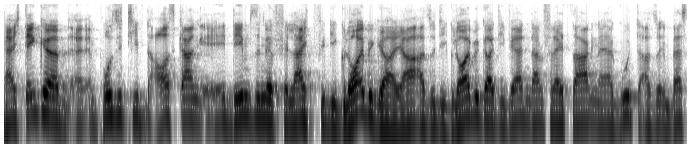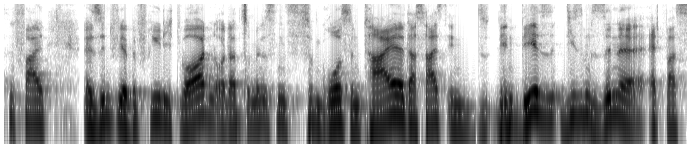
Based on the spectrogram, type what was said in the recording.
Ja, ich denke, äh, einen positiven Ausgang in dem Sinne vielleicht für die Gläubiger, ja. Also die Gläubiger, die werden dann vielleicht sagen, naja gut, also im besten Fall äh, sind wir befriedigt worden oder zumindest zum großen Teil. Das heißt, in, in diesem Sinne etwas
